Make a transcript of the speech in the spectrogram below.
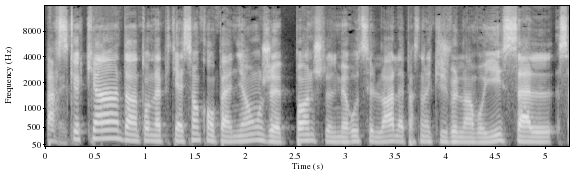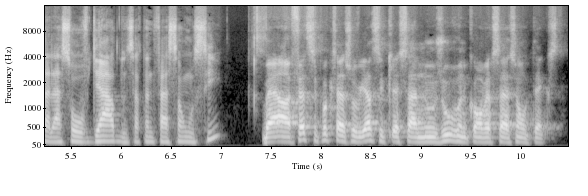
Parce que quand dans ton application compagnon, je punch le numéro de cellulaire de la personne à qui je veux l'envoyer, ça, ça la sauvegarde d'une certaine façon aussi? Ben, en fait, c'est pas que ça sauvegarde, c'est que ça nous ouvre une conversation texte.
